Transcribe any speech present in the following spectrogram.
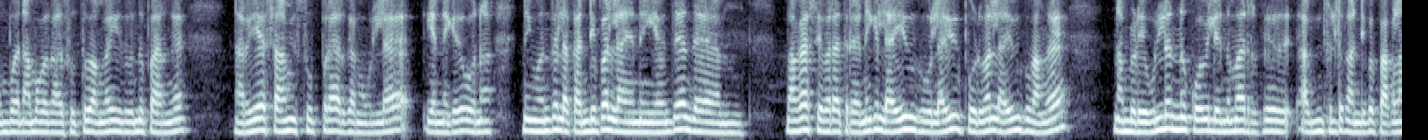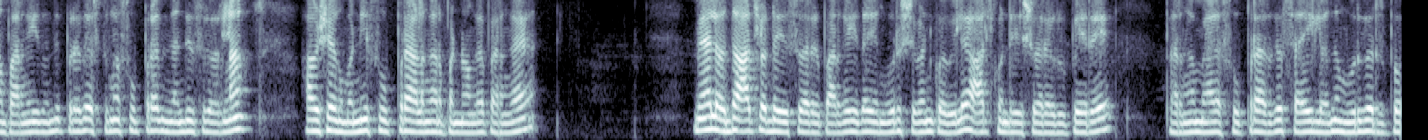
ஒம்பது நமக்கு அதை சுற்றுவாங்க இது வந்து பாருங்கள் நிறைய சாமி சூப்பராக இருக்காங்க உள்ள. என்னைக்கு ஒரு நாள் நீங்கள் வந்து இல்லை கண்டிப்பாக நீங்கள் வந்து அந்த மகா சிவராத்திரி அன்னைக்கு லைவுக்கு லைவ் போடுவேன் லைவுக்கு வாங்க. நம்மளுடைய உள்ள இன்னும் கோவில் எந்த மாதிரி இருக்குது அப்படின்னு சொல்லிட்டு கண்டிப்பாக பார்க்கலாம் பாருங்கள் இது வந்து பிரதர்ஷத்துக்குலாம் சூப்பராக இந்த நந்தீஸ்வரர்லாம் அபிஷேகம் பண்ணி சூப்பராக அலங்காரம் பண்ணுவாங்க பாருங்கள் மேலே வந்து ஆட்கொண்டேஸ்வரர் பாருங்கள் இதான் எங்கள் ஊர் சிவன் கோவில். ஆட்கொண்டேஸ்வரர் பேர். பாருங்கள் மேலே சூப்பராக இருக்குது சைடில் வந்து முருகர் இப்போ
